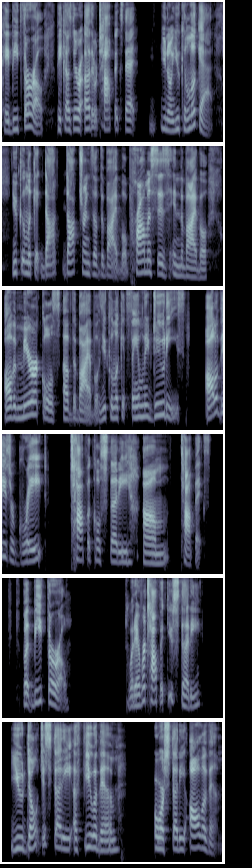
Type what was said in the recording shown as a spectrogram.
Okay, be thorough because there are other topics that you know you can look at. You can look at doc- doctrines of the Bible, promises in the Bible, all the miracles of the Bible. You can look at family duties. All of these are great topical study um, topics, but be thorough. Whatever topic you study, you don't just study a few of them or study all of them.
